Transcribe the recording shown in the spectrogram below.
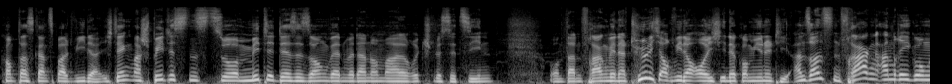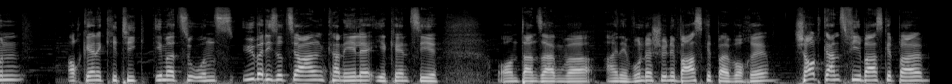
kommt das ganz bald wieder. Ich denke mal, spätestens zur Mitte der Saison werden wir dann nochmal Rückschlüsse ziehen. Und dann fragen wir natürlich auch wieder euch in der Community. Ansonsten Fragen, Anregungen, auch gerne Kritik immer zu uns über die sozialen Kanäle. Ihr kennt sie. Und dann sagen wir eine wunderschöne Basketballwoche. Schaut ganz viel Basketball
